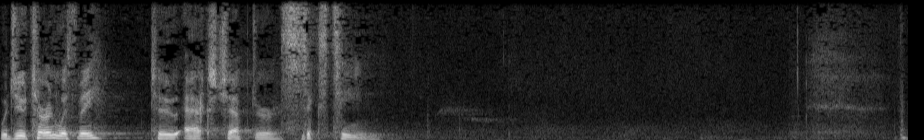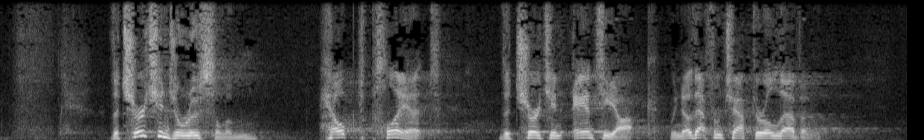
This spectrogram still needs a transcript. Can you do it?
Would you turn with me to Acts chapter 16? The church in Jerusalem helped plant the church in Antioch. We know that from chapter 11.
